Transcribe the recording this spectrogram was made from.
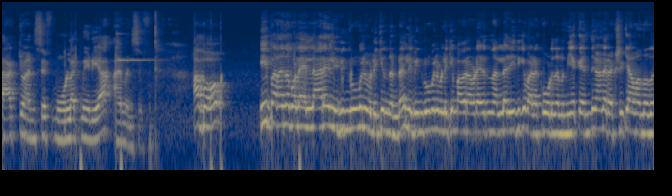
back to Ansif moonlight media I am Ansif അപ്പോൾ ഈ പറയുന്ന പോലെ എല്ലാവരെയും ലിവിംഗ് റൂമിൽ വിളിക്കുന്നുണ്ട്. ലിവിംഗ് റൂമിൽ വിളിക്കുമ്പോൾ അവർ അവിടെ നല്ല രീതിക്ക് വഴക്ക് കൂടുന്നുണ്ട്. നീയൊക്കെ എന്തിനാണ് രക്ഷിക്കാൻ വന്നത്?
